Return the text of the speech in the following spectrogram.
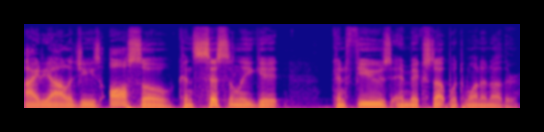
ideologies also consistently get confused and mixed up with one another.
